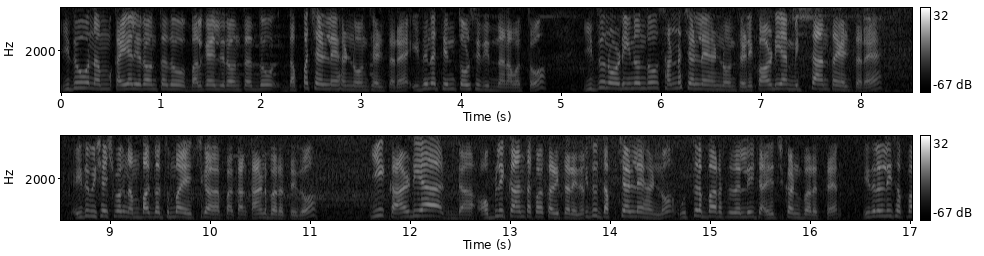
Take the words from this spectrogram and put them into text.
ಇದು ನಮ್ಮ ಕೈಯಲ್ಲಿರುವಂಥದ್ದು ಬಲಗೈಲಿರುವಂಥದ್ದು ದಪ್ಪ ಚಳ್ಳೆ ಹಣ್ಣು ಅಂತ ಹೇಳ್ತಾರೆ. ಇದನ್ನ ತಿಂದು ತೋರಿಸಿದ್ದು ನಾನು ಅವತ್ತು. ಇದು ನೋಡಿ ಇನ್ನೊಂದು ಸಣ್ಣ ಚಳ್ಳೆ ಹಣ್ಣು ಅಂತೇಳಿ ಕಾರ್ಡಿಯಾ ಮಿಕ್ಸಾ ಅಂತ ಹೇಳ್ತಾರೆ. ಇದು ವಿಶೇಷವಾಗಿ ನಮ್ಮ ಭಾಗದಲ್ಲಿ ತುಂಬಾ ಹೆಚ್ಚು ಕಾಣ್ ಬರುತ್ತೆ ಇದು. ಈ ಕಾರ್ಡಿಯಾ ಒಬ್ಲಿಕಾ ಅಂತ ಕರೀತಾರೆ ಇದು. ದಪ್ಪ ಚಳ್ಳೆ ಹಣ್ಣು. ಉತ್ತರ ಭಾರತದಲ್ಲಿ ಹೆಚ್ಚು ಕಂಡು ಬರುತ್ತೆ. ಇದರಲ್ಲಿ ಸ್ವಲ್ಪ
